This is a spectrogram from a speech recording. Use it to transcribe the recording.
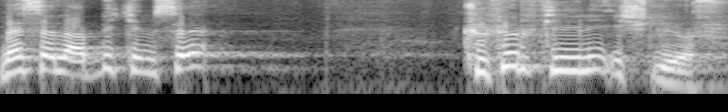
Mesela bir kimse küfür fiili işliyor.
